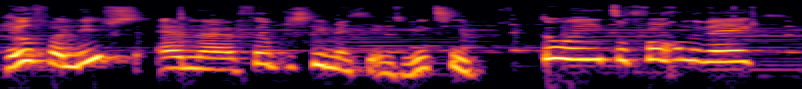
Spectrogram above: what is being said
heel veel liefs en veel plezier met je intuïtie. Doei, tot volgende week!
